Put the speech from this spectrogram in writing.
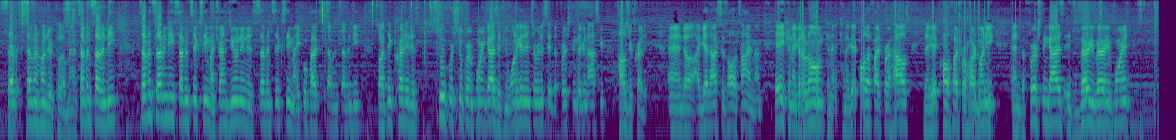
seven, 700 club, man. 770, 770, 760. My TransUnion is 760. My Equifax is 770. So I think credit is super, super important, guys. If you want to get into real estate, the first thing they're going to ask you, how's your credit? And uh, I get asked this all the time. I'm, hey, can I get a loan? Can I, can I get qualified for a house? Can I get qualified for hard money? And the first thing, guys, it's very, very important.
